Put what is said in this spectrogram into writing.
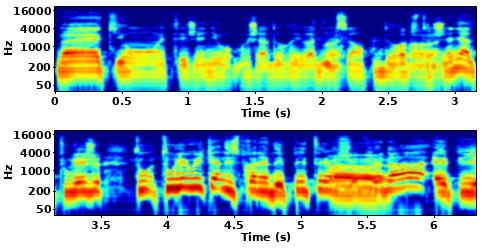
Mais qui ont été géniaux. Moi, j'ai adoré Vadou en Coupe d'Europe, c'était génial. Tous les jeux, tous, les week-ends, ils se prenaient des PT en championnat, et puis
